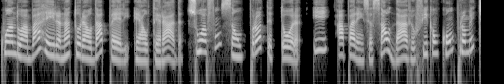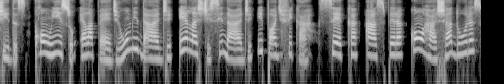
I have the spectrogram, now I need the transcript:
Quando a barreira natural da pele é alterada, sua função protetora e aparência saudável ficam comprometidas. Com isso, ela perde umidade, elasticidade e pode ficar seca, áspera, com rachaduras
